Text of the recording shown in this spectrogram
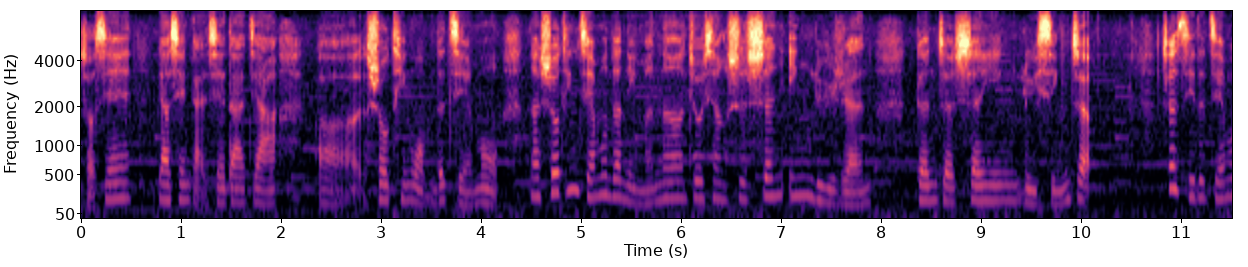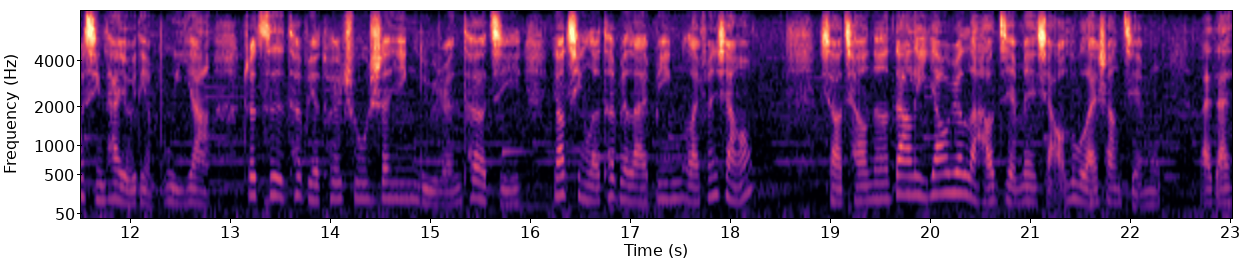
首先要先感谢大家，呃，收听我们的节目。那收听节目的你们呢，就像是声音旅人，跟着声音旅行着。这集的节目形态有一点不一样，这次特别推出《声音旅人》特辑，邀请了特别来宾来分享哦。小乔呢，大力邀约了好姐妹小鹿来上节目，来来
